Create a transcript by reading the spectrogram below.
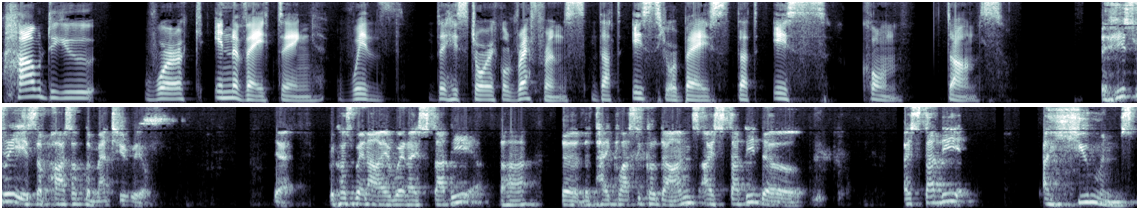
how do you work innovating with the historical reference that is your base, that is Khon dance? The history is a part of the material. Yeah, because when I when I study uh, the the Thai classical dance, I study the I study a humans.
